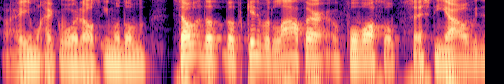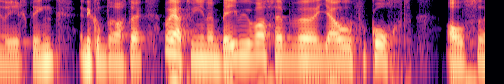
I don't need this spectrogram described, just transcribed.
zou helemaal gek worden als iemand dan... Stel, dat, dat kind wordt later volwassen of 16 jaar of in de richting. En die komt erachter... Oh ja, toen je een baby was, hebben we jou verkocht als, eh,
